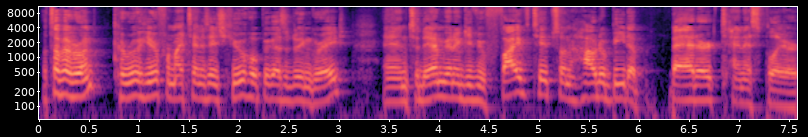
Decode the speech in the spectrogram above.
What's up everyone? Karue here from My Tennis HQ. Hope you guys are doing great. And today I'm to give you five tips on how to beat a better tennis player.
